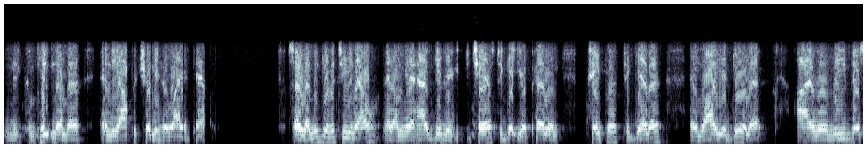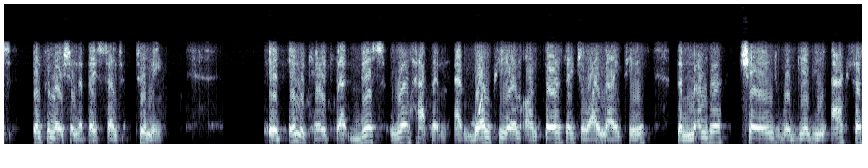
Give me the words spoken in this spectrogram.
the complete number and the opportunity to write it down. So let me give it to you now, and I'm going to have give you a chance to get your pen and paper together. And while you're doing it, I will read this information that they sent to me. It indicates that this will happen at 1 p.m. on Thursday, July 19th. The number change will give you access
